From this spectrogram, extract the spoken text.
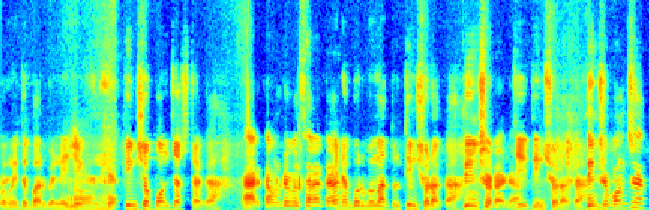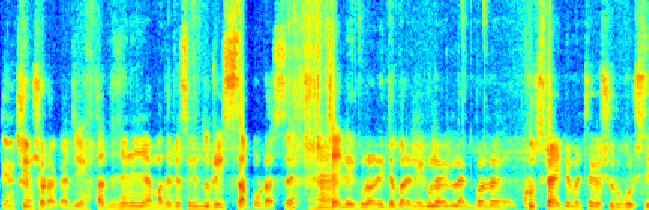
কমাইতে পারবেন এই যে এখানে. তিনশো পঞ্চাশ টাকা। আর কাউন্টেবল ছাড়াটা? এটা পড়বে মাত্র তিনশো টাকা। 300 টাকা। জি তিনশো টাকা। 350 আর 300 তিনশো টাকা জি। তাদের জন্য যে আমাদের কাছে কিন্তু রিচ সাপোর্ট আছে চাইলে এগুলো নিতে পারেন। এগুলো এগুলো একবার খুচরা আইটেমের থেকে শুরু করছি।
